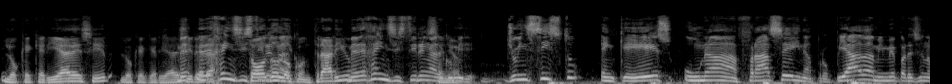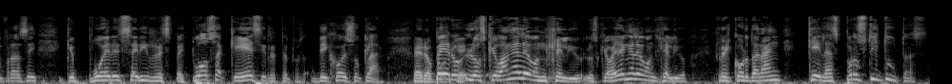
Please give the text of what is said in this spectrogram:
lo que quería decir, lo que quería decir me era deja insistir todo lo contrario. Me deja insistir en algo. Señor. Mire, yo insisto en que es una frase inapropiada. A mí me parece una frase que puede ser irrespetuosa, que es irrespetuosa. Dejo eso claro. Pero ¿por qué? los que van al Evangelio, los que vayan al Evangelio, recordarán que las prostitutas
